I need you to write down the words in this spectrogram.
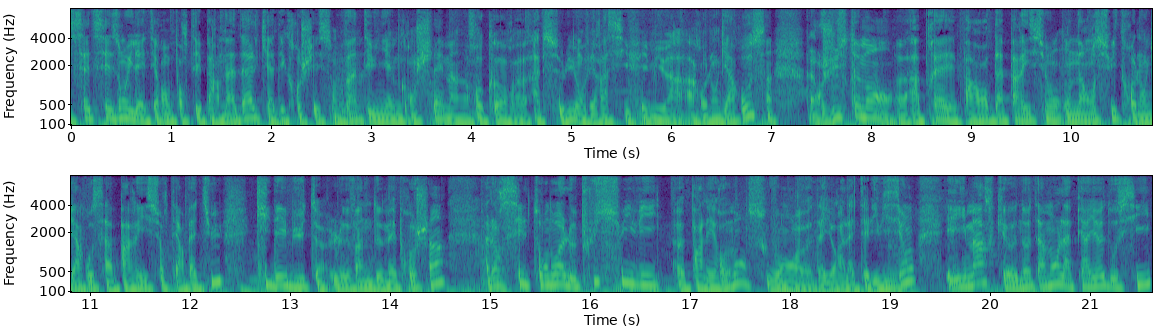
cette saison, il a été remporté par Nadal qui a décroché son 21e Grand Chelem, un record absolu. On verra s'il fait mieux à, Roland Garros. Alors justement, euh, après, par ordre d'apparition, on a ensuite Roland Garros à Paris sur terre battue, qui débute le 22 mai prochain. Alors c'est le tournoi le plus suivi euh, par les romans, souvent euh, d'ailleurs à la télévision, et il marque notamment la période aussi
